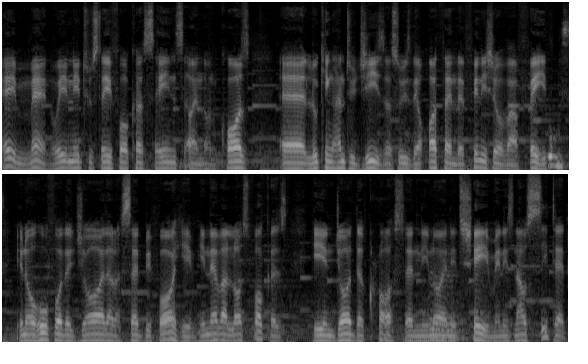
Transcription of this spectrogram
Amen. We need to stay focused, saints, and on cause, uh, looking unto Jesus, who is the author and the finisher of our faith. Yes. You know, who for the joy that was set before him, he never lost focus. He endured the cross and, you know, and its shame, and is now seated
